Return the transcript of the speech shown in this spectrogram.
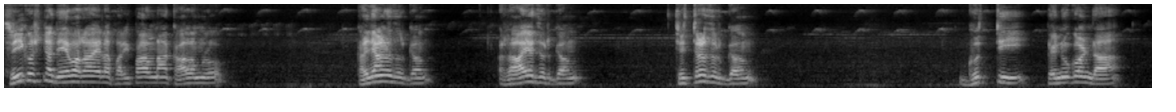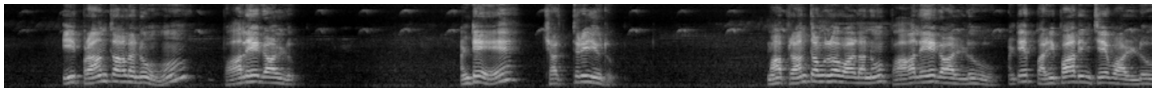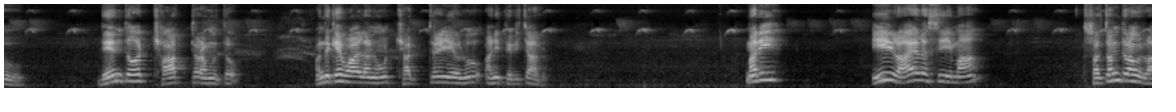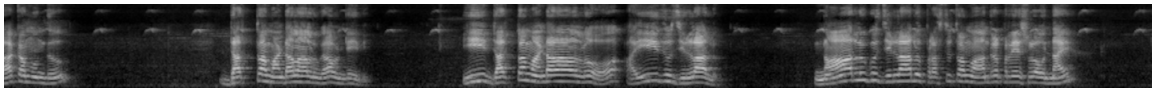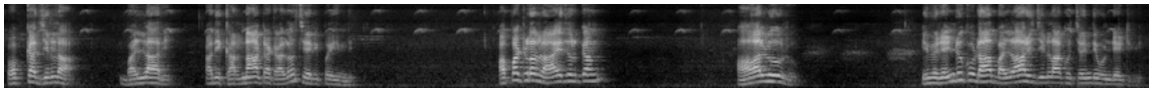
శ్రీకృష్ణ దేవరాయల పరిపాలనా కాలంలో కళ్యాణదుర్గం రాయదుర్గం చిత్రదుర్గం గుత్తి పెనుగొండ ఈ ప్రాంతాలను పాలేగాళ్ళు అంటే క్షత్రియుడు. మా ప్రాంతంలో వాళ్ళను పాలేగాళ్ళు అంటే పరిపాలించేవాళ్ళు. దేంతో? ఛాత్రముతో అందుకే వాళ్ళను క్షత్రియులు అని పిలిచారు. మరి ఈ రాయలసీమ స్వతంత్రం రాకముందు దత్త మండలాలుగా ఉండేవి ఈ దత్త మండలాలలో ఐదు జిల్లాలు. నాలుగు జిల్లాలు ప్రస్తుతం ఆంధ్రప్రదేశ్లో ఉన్నాయి. ఒక్క జిల్లా బళ్ళారి అది కర్ణాటకలో చేరిపోయింది. అప్పట్లో రాయదుర్గం ఆలూరు ఇవి రెండు కూడా బళ్ళారి జిల్లాకు చెంది ఉండేటివి.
